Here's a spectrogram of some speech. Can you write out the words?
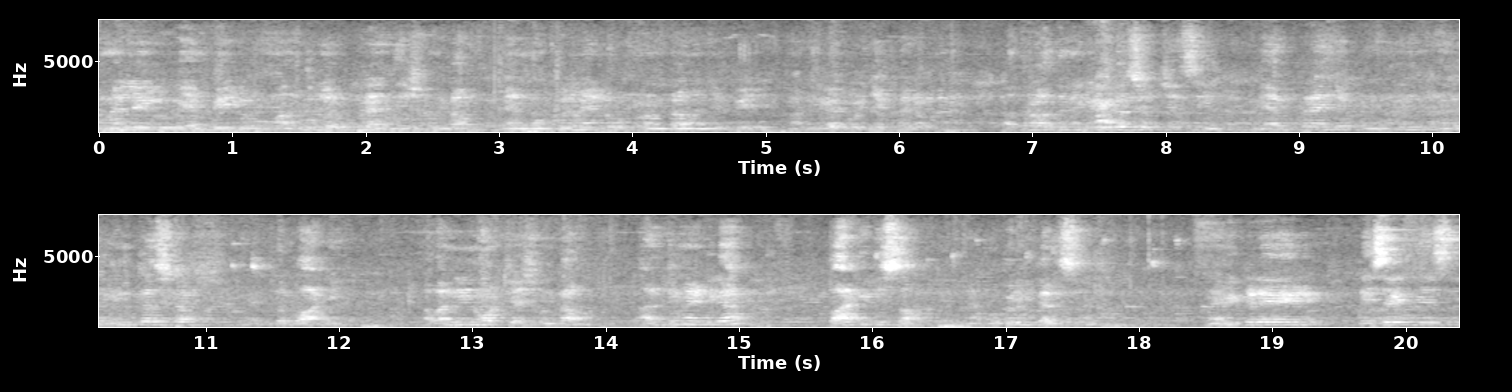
ఎమ్మెల్యేలు ఎంపీలు మంత్రులు అభిప్రాయం తీసుకుంటాం. మేము ముగ్గురమే లోపల ఉంటామని చెప్పి మంత్రి గారు కూడా చెప్పారు. ఆ తర్వాత నేను లీడర్స్ వచ్చేసి మీ అభిప్రాయం చెప్పండి. ఇంట్రెస్ట్ ఆఫ్ ద పార్టీ అవన్నీ నోట్ చేసుకుంటాం. అల్టిమేట్గా పార్టీకి ఇస్తాం. మేము ముగ్గురం కలిసి. మేము ఇక్కడే డిసైడ్ చేసి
